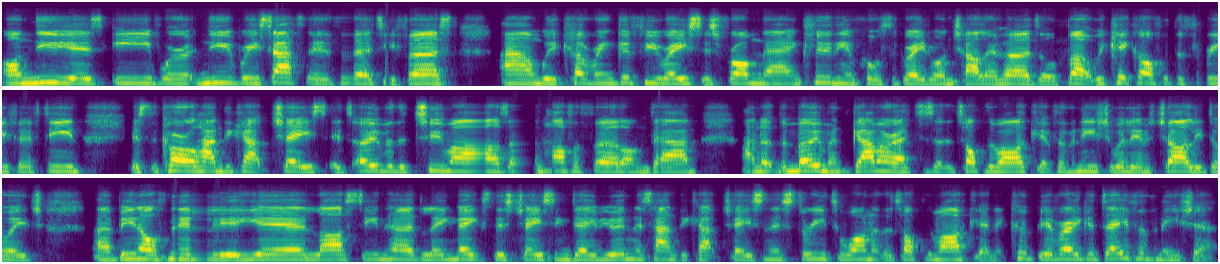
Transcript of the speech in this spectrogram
On New Year's Eve, we're at Newbury, Saturday the 31st, and we're covering a good few races from there, including, of course, the Grade One Challow Hurdle. But we kick off with the 315. It's the Coral Handicap Chase. It's over the two miles and half a furlong down. And at the moment, Gamaret is at the top of the market for Venetia Williams, Charlie Deutsch, uh, been off nearly a year, last seen hurdling, makes this chasing debut in this handicap chase and is three to one at the top of the market. And it could be a very good day for Venetia.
